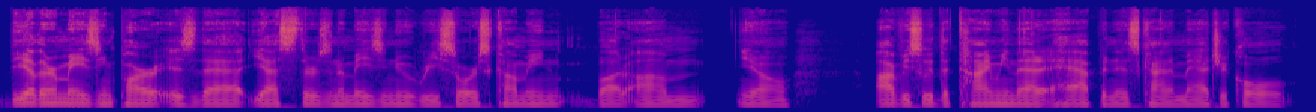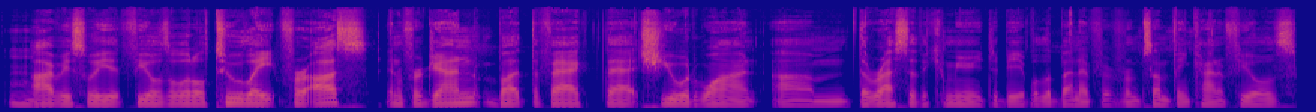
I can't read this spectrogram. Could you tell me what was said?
the other amazing part is that yes, there's an amazing new resource coming, but um, you know. Obviously, the timing that it happened is kind of magical. Obviously, it feels a little too late for us and for Jen, but the fact that she would want um, the rest of the community to be able to benefit from something kind of feels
